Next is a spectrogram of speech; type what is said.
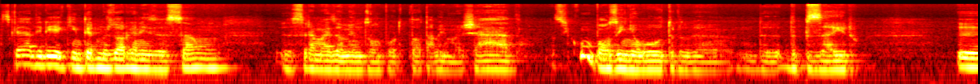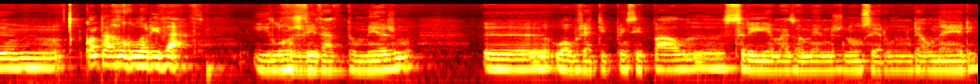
se calhar diria que em termos de organização eh, será mais ou menos um Porto de Otávio Machado, assim com um pauzinho ou outro de, de, de peseiro. Hum, quanto à regularidade e longevidade do mesmo, eh, o objetivo principal eh, seria mais ou menos não ser um Del Neri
